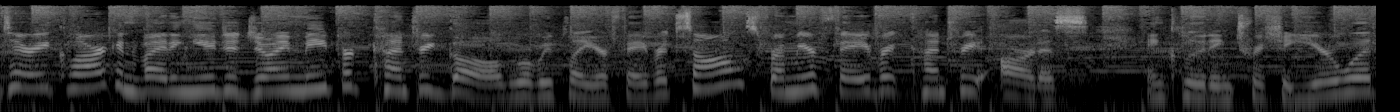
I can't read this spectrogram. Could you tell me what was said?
I'm Terry Clark, inviting you to join me for Country Gold, where we play your favorite songs from your favorite country artists, including Trisha Yearwood,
